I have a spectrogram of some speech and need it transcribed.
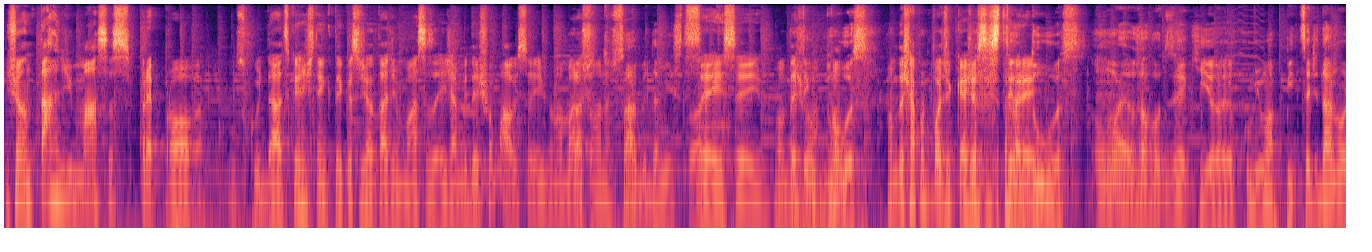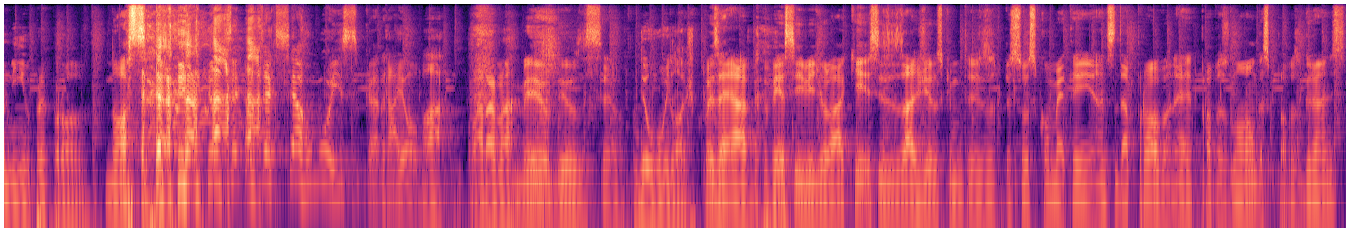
jantar de massas pré-prova. Os cuidados que a gente tem que ter com esse jantar de massas aí. Já me deixou mal isso aí, viu, na maratona. Poxa, tu sabe da minha história? Sei, sei. Vamos deixar, eu tenho duas. Vamos, vamos deixar para um podcast essa história Eu tenho duas. Uma eu já vou dizer aqui, ó. Eu comi uma pizza de danoninho pré-prova. Nossa! Onde é que você arrumou isso, cara? Caiobá, Paraná. Meu Deus do céu. Deu ruim, lógico. Pois é, vê esse vídeo lá que esses exageros que muitas vezes as pessoas cometem antes da prova, né? Provas longas, provas grandes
